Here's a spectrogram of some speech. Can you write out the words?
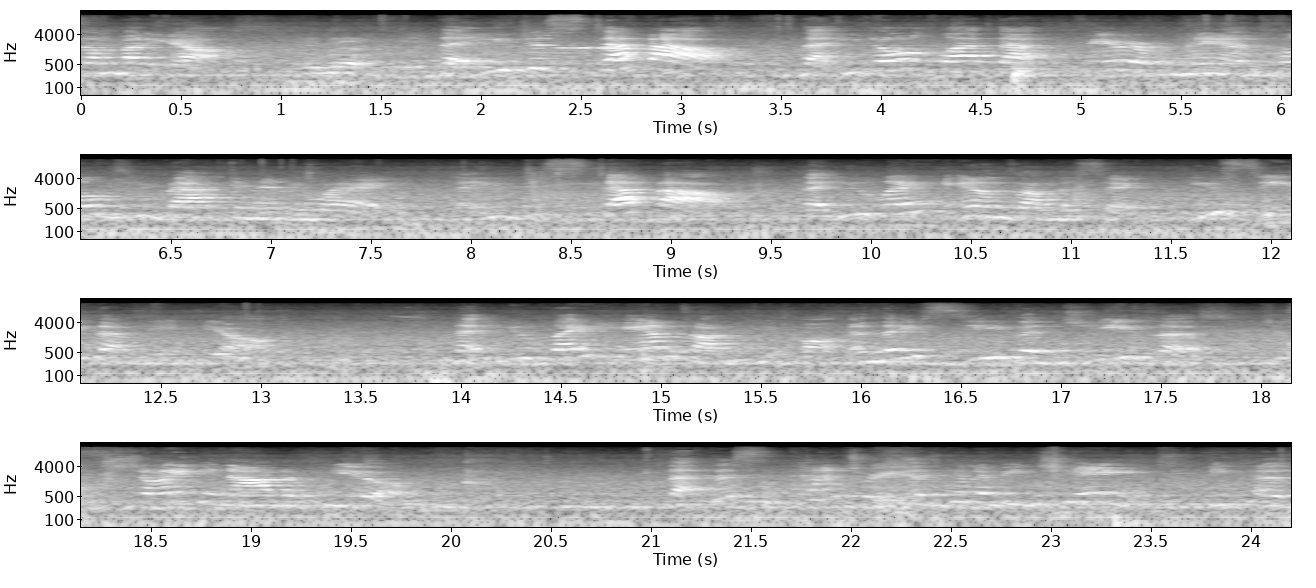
somebody else. Amen. step out, that you lay hands on the sick, you see them be healed, that you lay hands on people and they see the Jesus just shining out of you, that this country is going to be changed because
